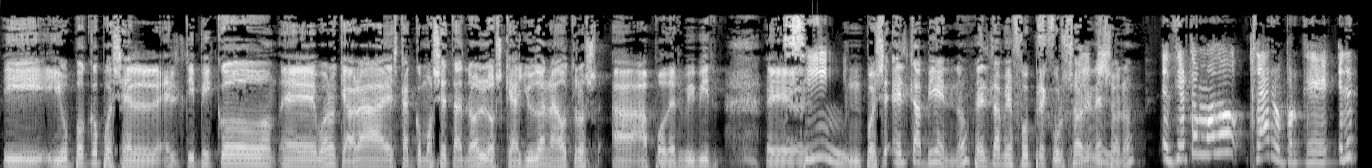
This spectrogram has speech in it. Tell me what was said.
y, y un poco pues el, el típico, eh, bueno, que ahora están como setas, ¿no? Los que ayudan a otros a, a poder vivir. Eh, Sí. Pues él también, ¿no? Él también fue precursor en eso, ¿no? En cierto modo, claro, porque él,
